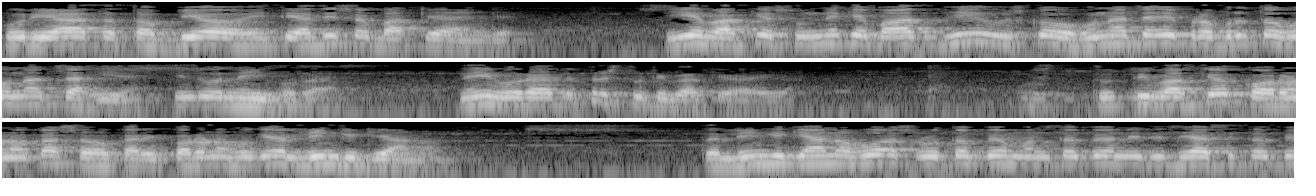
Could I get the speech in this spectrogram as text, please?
कुरियात तव्य इत्यादि सब वाक्य आएँगे। ये वाक्य सुनने के बाद भी उसको होना चाहिए, प्रवृत्त होना चाहिए, किंतु वो नहीं हो रहा है। नहीं हो रहा है तो फिर स्तुति वाक्य आएगा। स्तुति वाक्य कर्ण का सहकारी, कर्ण हो गया लिंग ज्ञान। तो लिंग ज्ञान हुआ, श्रोतव्य, मंतव्य निधिध्यासितव्य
